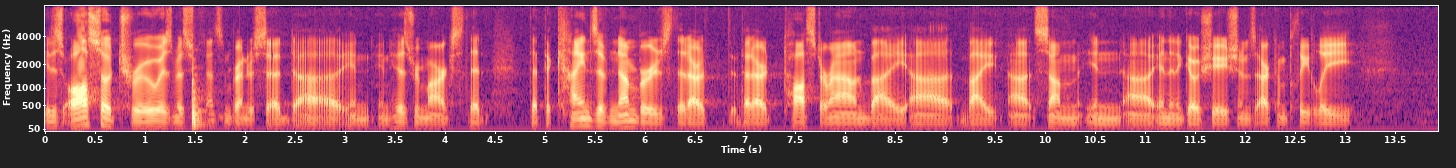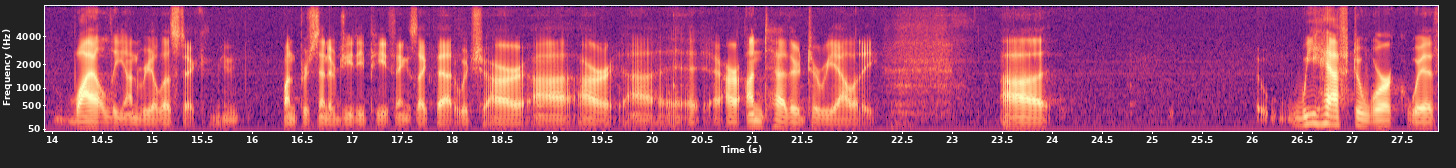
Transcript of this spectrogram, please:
It is also true, as Mr. Sensenbrenner said uh, in in his remarks, that that the kinds of numbers that are that are tossed around by uh, by uh, some in in the negotiations are completely wildly unrealistic. I mean, one percent of GDP, things like that, which are uh, are uh, are untethered to reality. Uh, we have to work with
